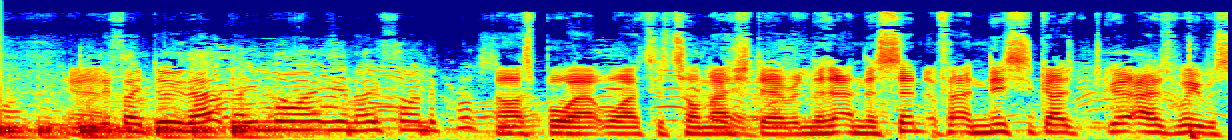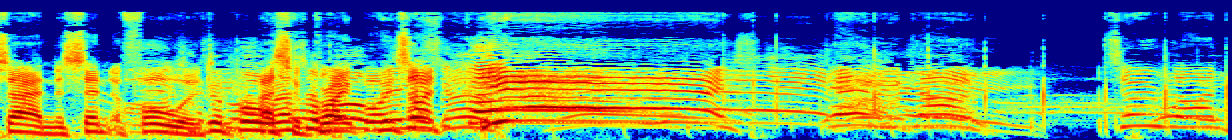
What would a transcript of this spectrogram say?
And if they do that, they might, you know, find a cross. Nice ball out wide to Tom Ash there, and the, and the centre, and this goes as we were saying, the centre forward. good ball, That's, that's a a great ball, ball inside. go. 2 1,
